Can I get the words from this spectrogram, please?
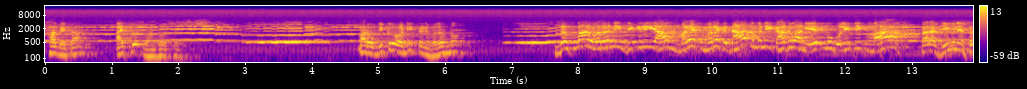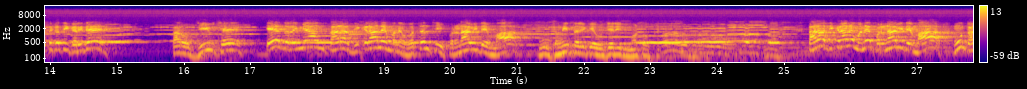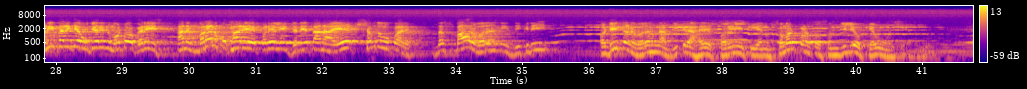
હા, બેટા, આટલો જ વાંધો છે. મારો દીકરો અઢી ત્રણ વર્ષનો દસ બાર વર્ષની દીકરી આમ મરક મરક દાંત મની કાઢવાની એટલું બોલી હતી કે, માં, તારા જીવને સદગતિ કરી દે. તારો જીવ છે એ દરમિયાન તારા દીકરાને મને વચનથી પરણાવી દે, માં, હું ધણી તરીકે ઉજેરીને મોટો કરીશ તારા દીકરાને મને પરણાવી દે, માં. હું ધણી તરીકે ઉજેરીને મોટો કરીશ અને મરણ પથારીએ પડેલી જનેતાના એક શબ્દ ઉપર દસ બાર વર્ષની દીકરી, અઢી ત્રણ વર્ષના દીકરા હારે પરણીતી એનું સમર્પણ તો સમજી લ્યો કેવું હશે.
